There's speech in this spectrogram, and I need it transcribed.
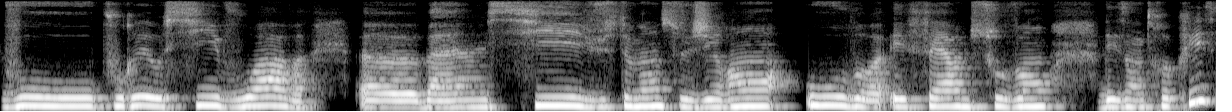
Vous pourrez aussi voir euh, ben, si justement ce gérant ouvre et ferme souvent des entreprises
